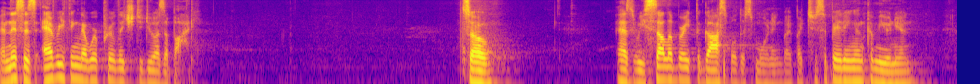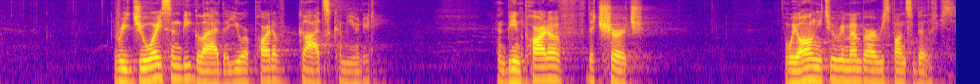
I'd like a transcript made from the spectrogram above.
And this is everything that we're privileged to do as a body. So, as we celebrate the gospel this morning by participating in communion, Rejoice and be glad that you are part of God's community. And being part of the church, we all need to remember our responsibilities.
